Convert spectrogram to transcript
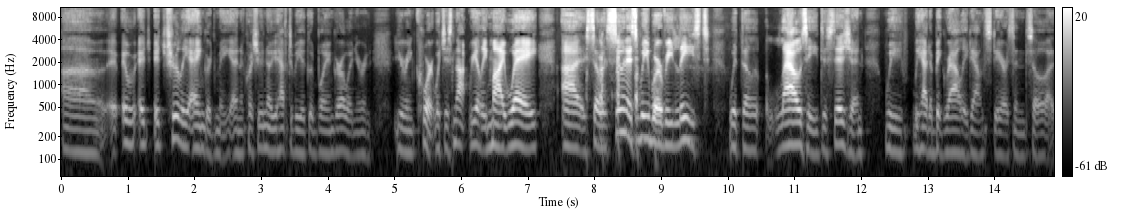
Uh, it, it, it, truly angered me. And of course, you know, you have to be a good boy and girl when you're in you're in court, which is not really my way. Uh, so as soon as we were released with the lousy decision, we we had a big rally downstairs, and so uh,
